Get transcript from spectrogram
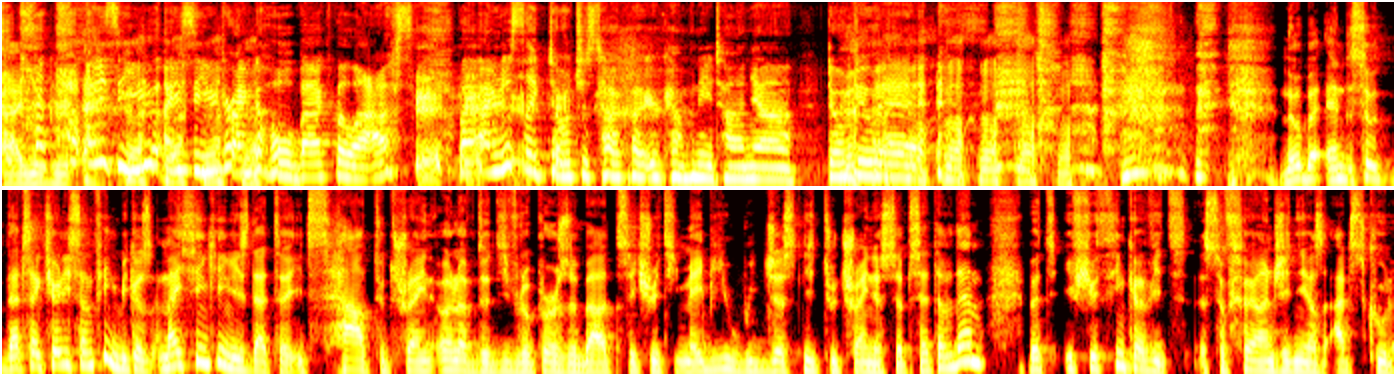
I. I see you. I see you trying to hold back the laughs, but I'm just like, don't just talk about your company, Tanya. Don't do it. no, but and so that's actually something because my thinking is that uh, it's hard to train all of the developers about security. Maybe we just need to train a subset of them. But if you think of it, software engineers at school,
